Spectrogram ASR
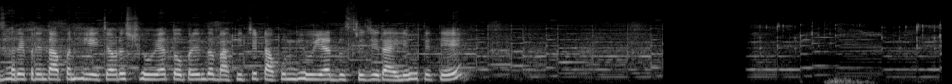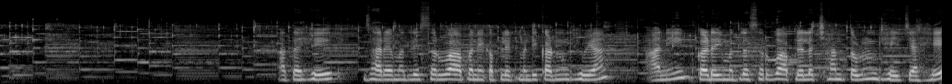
झरेपर्यंत आपण हे याच्यावरच ठेवूया. तोपर्यंत बाकीचे टाकून घेऊया. दुसरे जे राहिले होते ते. आता हे झाऱ्यामधले सर्व आपण एका प्लेटमध्ये काढून घेऊया. आणि कढईमधलं सर्व आपल्याला छान तळून घ्यायचे आहे.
